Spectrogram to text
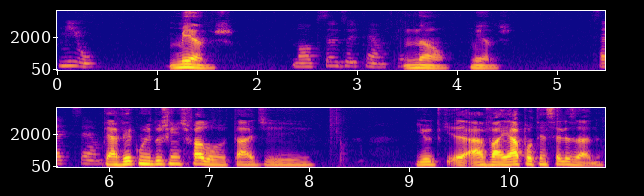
Mil. Menos. 980. Não, menos. 700. Tem a ver com o reduz que a gente falou, tá? De Havaiá potencializado.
